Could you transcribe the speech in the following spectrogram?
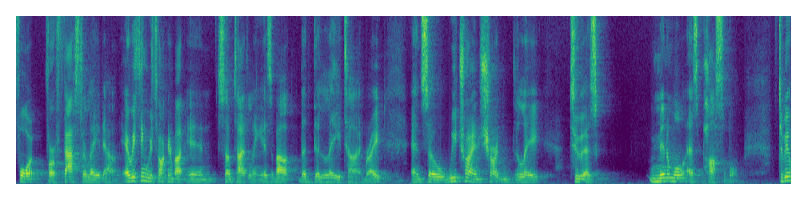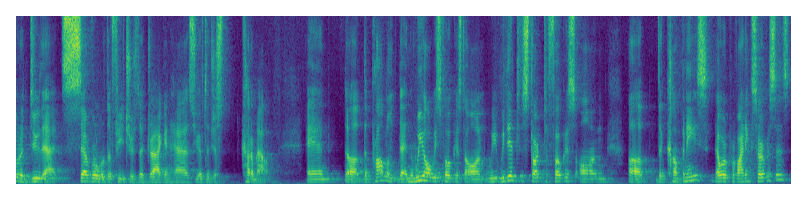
for, for faster laydown. Everything we're talking about in subtitling is about the delay time, right? And so we try and shorten delay to as minimal as possible. To be able to do that, several of the features that Dragon has, you have to just cut them out. And uh, the problem, and we always focused on, we, we did start to focus on uh, the companies that were providing services,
